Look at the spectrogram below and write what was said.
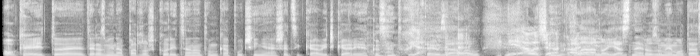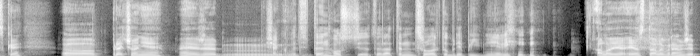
OK, to je, teraz mi napadlo škorica na tom kapučine a všetci kávičkári, ako sa tu chytajú za hlavu. nie, ale že... Akože... Ale áno, jasné, rozumiem otázke. Uh, prečo nie? He, že, mm, Však ten host, teda ten človek to bude piť, nie vy. Ale ja, ja stále vrám, že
